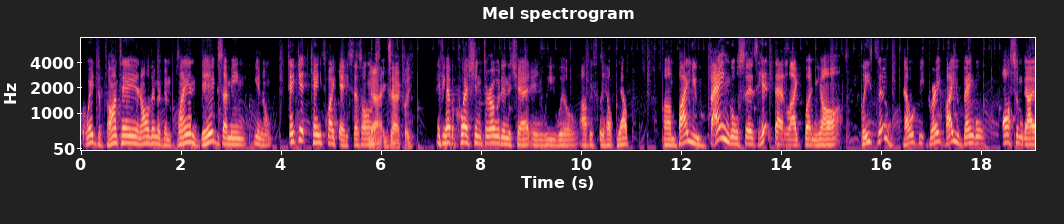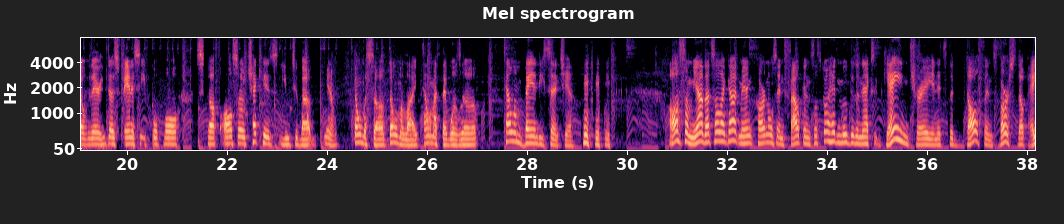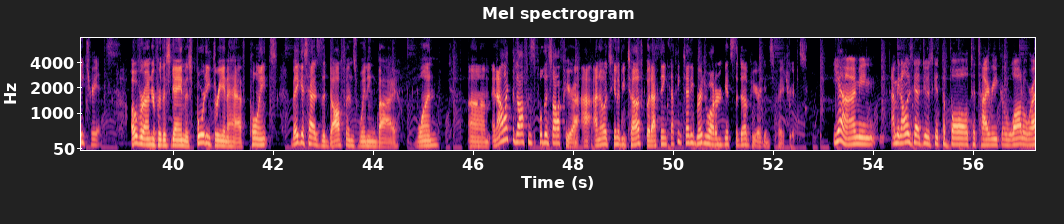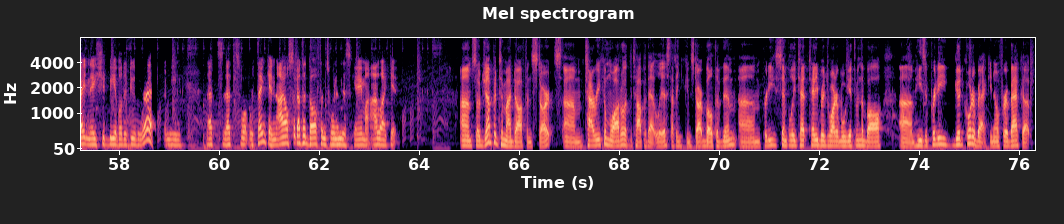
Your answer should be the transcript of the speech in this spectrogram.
the way Devontae and all of them have been playing digs, I mean, you know, take it case by case. That's all I'm Yeah, exactly. If you have a question, throw it in the chat and we will obviously help you out. Um, Bayou Bangle says, hit that like button, y'all. Please do. That would be great. Bayou Bangle, awesome guy over there. He does fantasy football stuff. Also, check his YouTube out. You know, throw him a sub, throw him a like, tell him I said what's up. Tell him Bandy sent you. Awesome. Yeah, that's all I got, man. Cardinals and Falcons. Let's go ahead and move to the next game, Trey, and it's the Dolphins versus the Patriots. Over under for this game is 43 and a half points. Vegas has the Dolphins winning by one. Um, and I like the Dolphins to pull this off here. I, I, I know it's going to be tough, but I think I think Teddy Bridgewater gets the dub here against the Patriots. Yeah, I mean, I mean, all he's got to do is get the ball to Tyreek or Waddle, right, and they should be able to do the rest. I mean, that's that's what we're thinking. I also got the Dolphins winning this game. I, I like it. Um, so jumping to my Dolphins starts, um, Tyreek and Waddle at the top of that list. I think you can start both of them um, pretty simply. Ted Teddy Bridgewater will get them the ball. Um, he's a pretty good quarterback, you know, for a backup.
